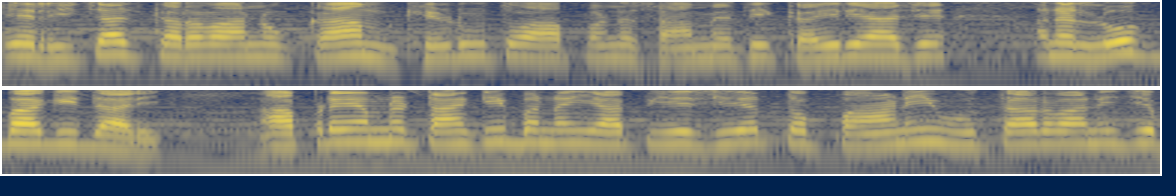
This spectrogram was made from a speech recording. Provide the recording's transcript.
એ રિચાર્જ કરવાનું કામ ખેડૂતો આપણને સામેથી કહી રહ્યા છે અને લોકભાગીદારી આપણે એમને ટાંકી બનાવી આપીએ છીએ તો પાણી ઉતારવાની જે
